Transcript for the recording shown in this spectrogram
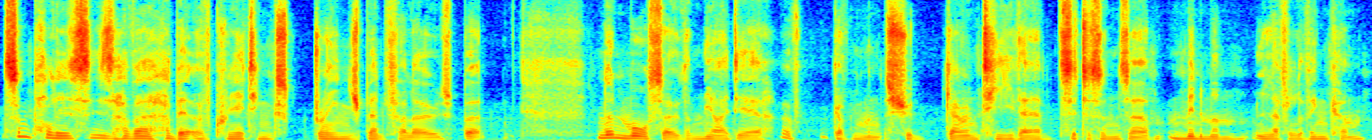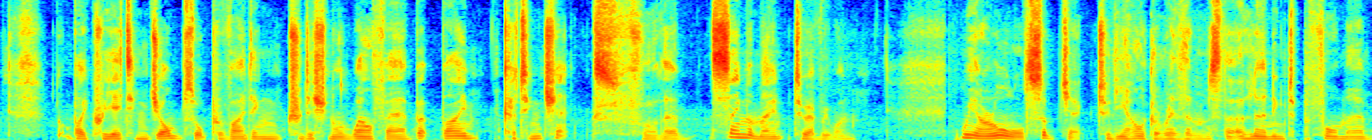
Some policies have a habit of creating strange bedfellows, but none more so than the idea of governments should guarantee their citizens a minimum level of income, not by creating jobs or providing traditional welfare, but by cutting checks for the same amount to everyone. We are all subject to the algorithms that are learning to perform a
